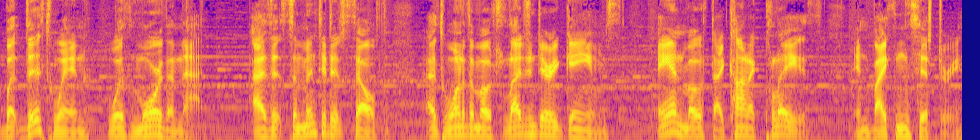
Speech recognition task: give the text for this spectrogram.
But this win was more than that, as it cemented itself as one of the most legendary games and most iconic plays in Vikings history.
